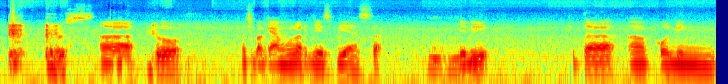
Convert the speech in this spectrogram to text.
terus uh, itu masih pakai Angular JS biasa. Mhm. jadi kita uh, coding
